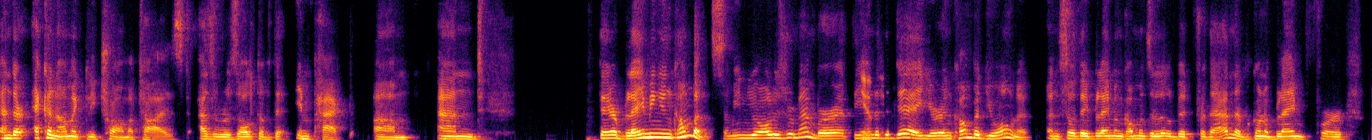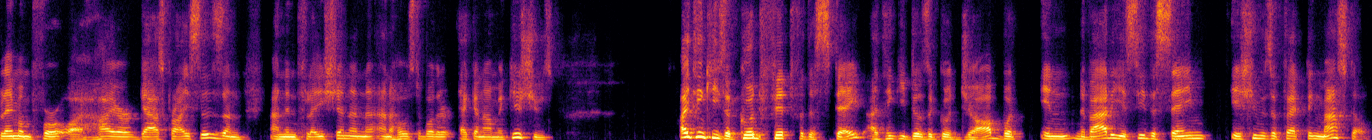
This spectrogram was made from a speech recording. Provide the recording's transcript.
and they're economically traumatized as a result of the impact. Um, and they're blaming incumbents. I mean, you always remember at the yep. end of the day, you're incumbent, you own it, and so they blame incumbents a little bit for that, and they're going to blame for blame them for uh, higher gas prices and and inflation and, and a host of other economic issues. I think he's a good fit for the state. I think he does a good job. But in Nevada, you see the same issues affecting Masto.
